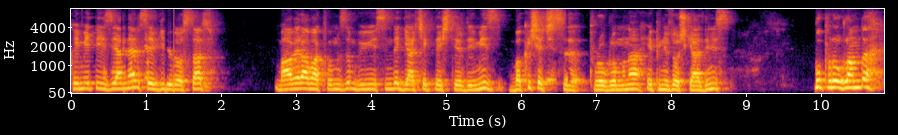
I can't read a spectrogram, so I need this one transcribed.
Kıymetli izleyenler, sevgili dostlar, Mavera Vakfımızın bünyesinde gerçekleştirdiğimiz Bakış Açısı programına hepiniz hoş geldiniz. Bu programda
